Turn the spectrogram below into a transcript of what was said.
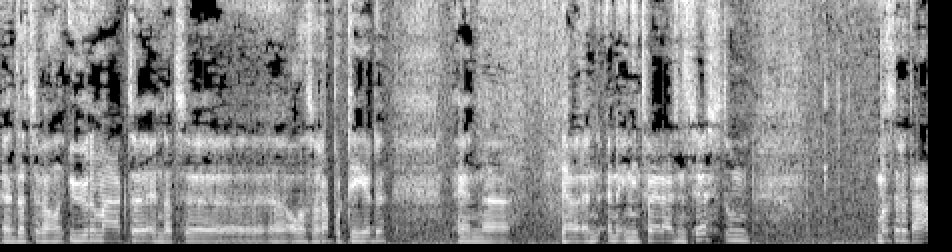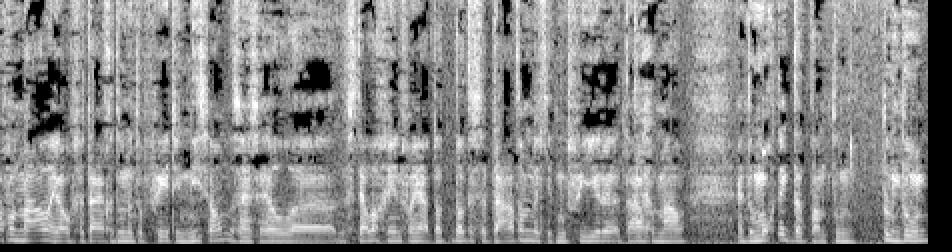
Uh, dat ze wel uren maakten en dat ze alles rapporteerden. En, ja, en, en in 2006 toen was er het avondmaal en Jehovah's getuigen doen het op 14 Nisan. Daar zijn ze heel stellig in van ja, dat, dat is de datum dat je het moet vieren, het avondmaal. En toen mocht ik dat dan toen, toen doen.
